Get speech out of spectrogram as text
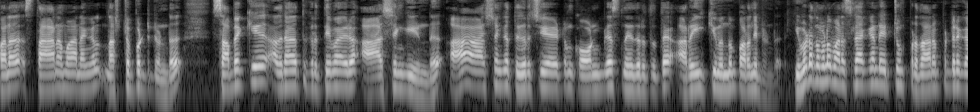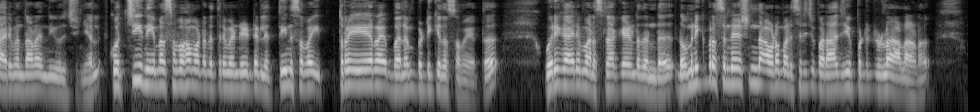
പല സ്ഥാനമാനങ്ങൾ നഷ്ടപ്പെട്ടിട്ടുണ്ട്. സഭയ്ക്ക് അതിനകത്ത് കൃത്യമായ ഒരു ആശങ്കയുണ്ട്. ആ ആശങ്ക തീർച്ചയായിട്ടും കോൺഗ്രസ് നേതൃത്വത്തെ അറിയിക്കുമെന്നും പറഞ്ഞിട്ടുണ്ട്. ഇവിടെ നമ്മൾ മനസ്സിലാക്കേണ്ട ഏറ്റവും പ്രധാനപ്പെട്ട ഒരു കാര്യം എന്താണ് എന്ന് ചോദിച്ചു കഴിഞ്ഞാൽ കൊച്ചി നിയമസഭാ മണ്ഡലത്തിന് വേണ്ടിയിട്ട് ലത്തീൻ സഭ ഇത്രയേറെ ബലം പിടിക്കുന്ന സമയത്ത് ഒരു കാര്യം മനസ്സിലാക്കേണ്ടതുണ്ട്. ഡൊമിനിക് പ്രസന്റേഷൻ അവിടെ മത്സരിച്ച് പരാജയപ്പെട്ടിട്ടുള്ള ആളാണ്.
